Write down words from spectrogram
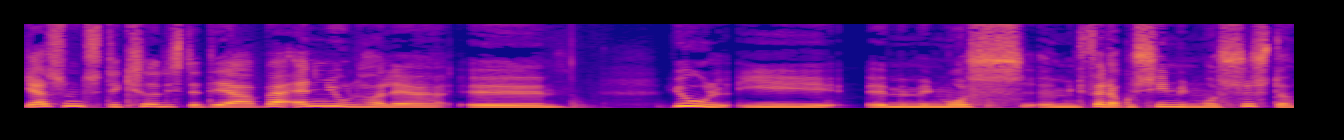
Jeg synes, det kedeligste, det er, hver anden jul holder jeg øh, jul i, øh, med min mors, øh, min fætter og kusine, min mors søster,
